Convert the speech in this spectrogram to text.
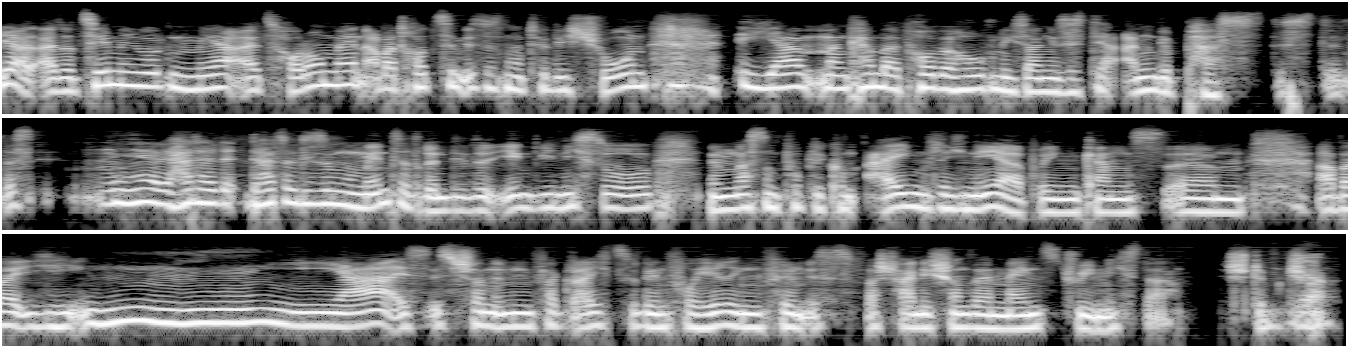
Ja, also zehn Minuten mehr als Hollow Man, aber trotzdem ist es natürlich schon, ja, man kann bei Paul Verhoeven nicht sagen, es ist der angepasst. Das, das, ja, der hat halt, der hat halt diese Momente drin, die du irgendwie nicht so einem Massenpublikum eigentlich näher bringen kannst. Ähm, aber ja, es ist schon im Vergleich zu den vorherigen Filmen ist es wahrscheinlich schon sein mainstreamigster. Stimmt schon. Ja.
